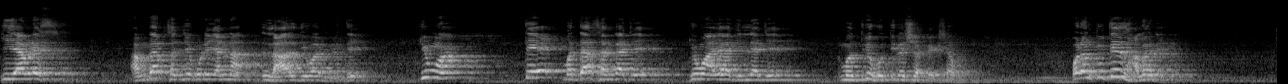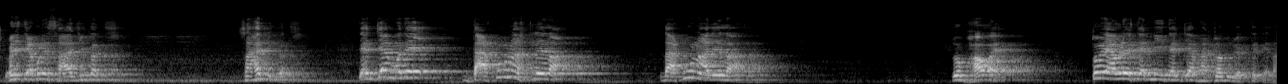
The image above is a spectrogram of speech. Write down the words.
की यावेळेस आमदार संजय कुटे यांना लाल दिवा मिळते. किंवा ते मतदारसंघाचे किंवा या जिल्ह्याचे मंत्री होतील अशी अपेक्षा होती. परंतु ते झालं नाही. आणि त्यामुळे साहजिकच साहजिकच त्यांच्यामध्ये दाटून असलेला दाटून आलेला. जो भाव आहे तो यावेळेस त्यांनी त्यांच्या भाषणातून व्यक्त केला.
